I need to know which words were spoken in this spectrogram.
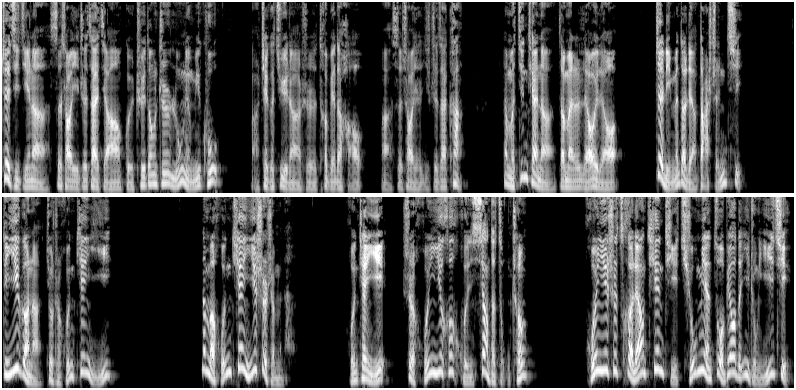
这几集呢，四少一直在讲《鬼吹灯之龙岭迷窟》啊，这个剧呢是特别的好啊，四少也一直在看。那么今天呢，咱们来聊一聊这里面的两大神器。第一个呢，就是浑天仪。那么浑天仪是什么呢？浑天仪是浑仪和混象的总称。浑仪是测量天体球面坐标的一种仪器，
